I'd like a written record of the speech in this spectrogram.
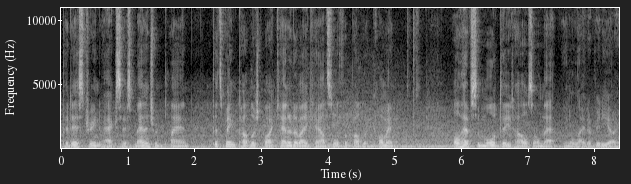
Pedestrian Access Management Plan, that's been published by Canada Bay Council for public comment. I'll have some more details on that in a later video.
